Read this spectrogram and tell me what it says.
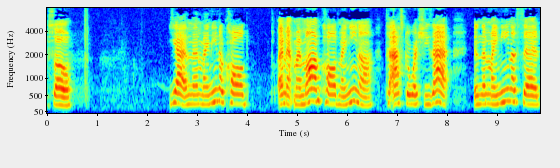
So, yeah, and then my Nina called, I meant my mom called my Nina to ask her where she's at. And then my Nina said,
